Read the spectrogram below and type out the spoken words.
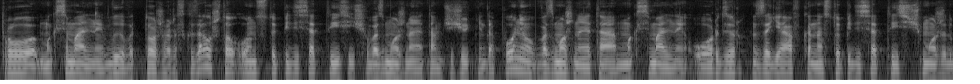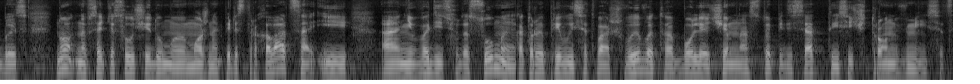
про максимальный вывод тоже рассказал, что он 150 тысяч. Возможно, я там чуть-чуть недопонял. Возможно, это максимальный ордер, заявка на 150 тысяч может быть. Но на всякий случай, думаю, можно перестраховаться и а, не вводить сюда суммы, которые превысят ваш вывод более чем на 150 тысяч трон в месяц.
